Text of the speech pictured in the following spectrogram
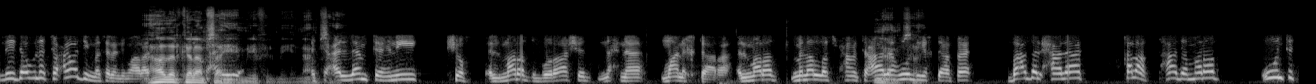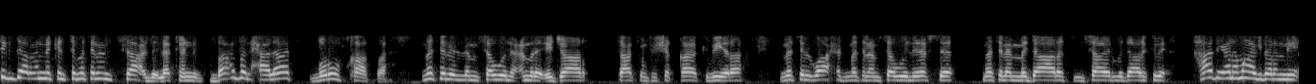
لدولة تعادي مثلا الإمارات هذا الكلام صحيح 100% نعم. تعلمت هني شوف المرض أبو راشد نحن ما نختاره، المرض من الله سبحانه وتعالى نعم، هو. اللي يختاره، بعض الحالات خلاص هذا مرض وأنت تقدر أنك أنت مثلا تساعده، لكن بعض الحالات ظروف خاصة، مثل اللي مسوي لعمره إيجار ساكن في شقة كبيرة، مثل واحد مثلا مسوي لنفسه مثلا مدارس مساير مدارس كبيرة، هذه أنا ما أقدر إني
